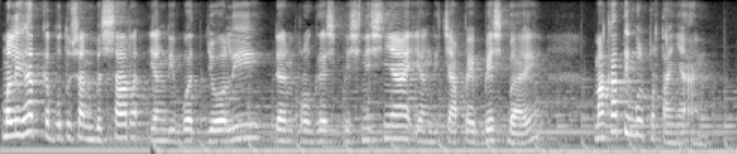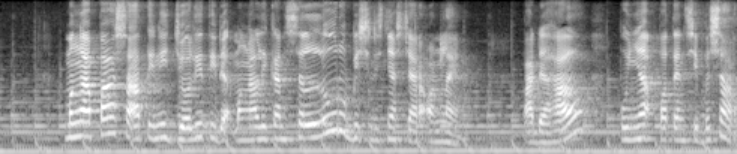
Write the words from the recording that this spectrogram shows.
Melihat keputusan besar yang dibuat Jolly dan progres bisnisnya yang dicapai Best Buy, maka timbul pertanyaan, mengapa saat ini Jolly tidak mengalihkan seluruh bisnisnya secara online, padahal punya potensi besar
